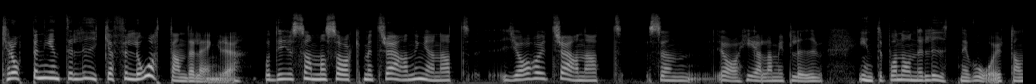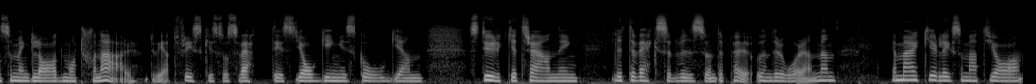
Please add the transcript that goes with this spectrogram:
kroppen är inte lika förlåtande längre. Och det är ju samma sak med träningen. att Jag har ju tränat sen ja, hela mitt liv, inte på någon elitnivå utan som en glad motionär. Du vet, Friskis och Svettis, jogging i skogen, styrketräning lite växelvis under, under åren. Men jag märker ju liksom att jag,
